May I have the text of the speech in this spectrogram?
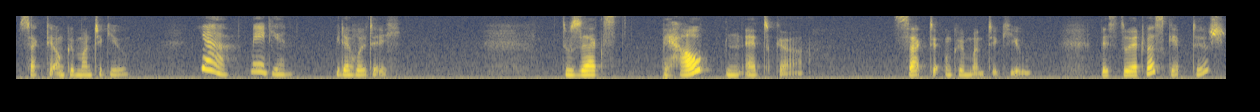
sagte Onkel Montague. Ja, Medien, wiederholte ich. Du sagst behaupten, Edgar, sagte Onkel Montague. Bist du etwas skeptisch?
